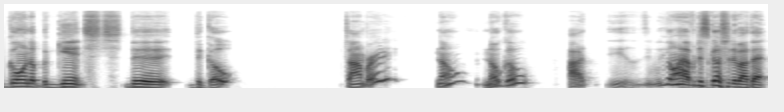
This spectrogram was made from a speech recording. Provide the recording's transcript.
going up against the the goat, Tom Brady. No, no goat. I we're gonna have a discussion about that.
